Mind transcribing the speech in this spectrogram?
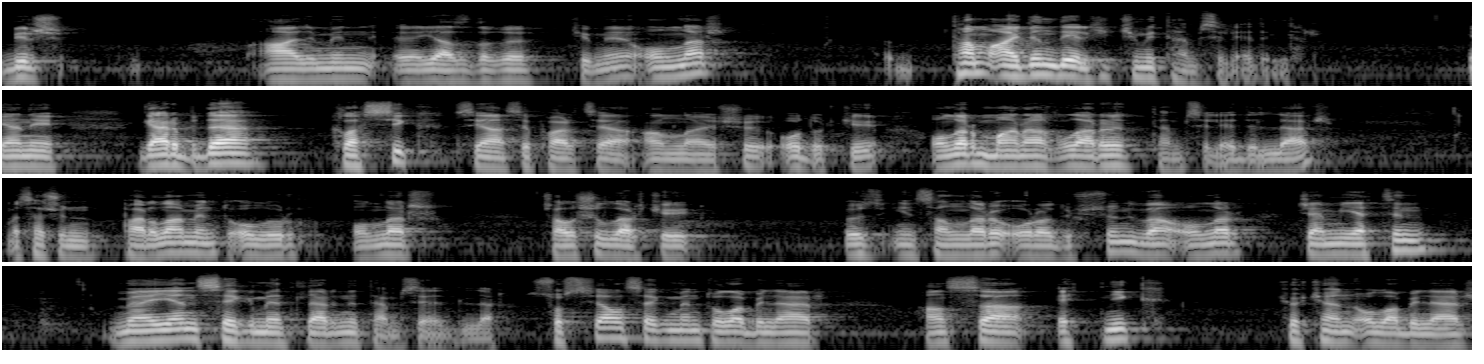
bir alimin e, yazdığı kimi onlar tam aydın deyil ki, kimi təmsil edirlər. Yəni qərbdə klassik siyasi partiya anlayışı odur ki, onlar maraqları təmsil edirlər. Məsəl üçün parlament olur, onlar çalışırlar ki, öz insanları ora düşsün və onlar cəmiyyətin müəyyən seqmentlərini təmsil edirlər. Sosial seqment ola bilər, hansısa etnik kökən ola bilər,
